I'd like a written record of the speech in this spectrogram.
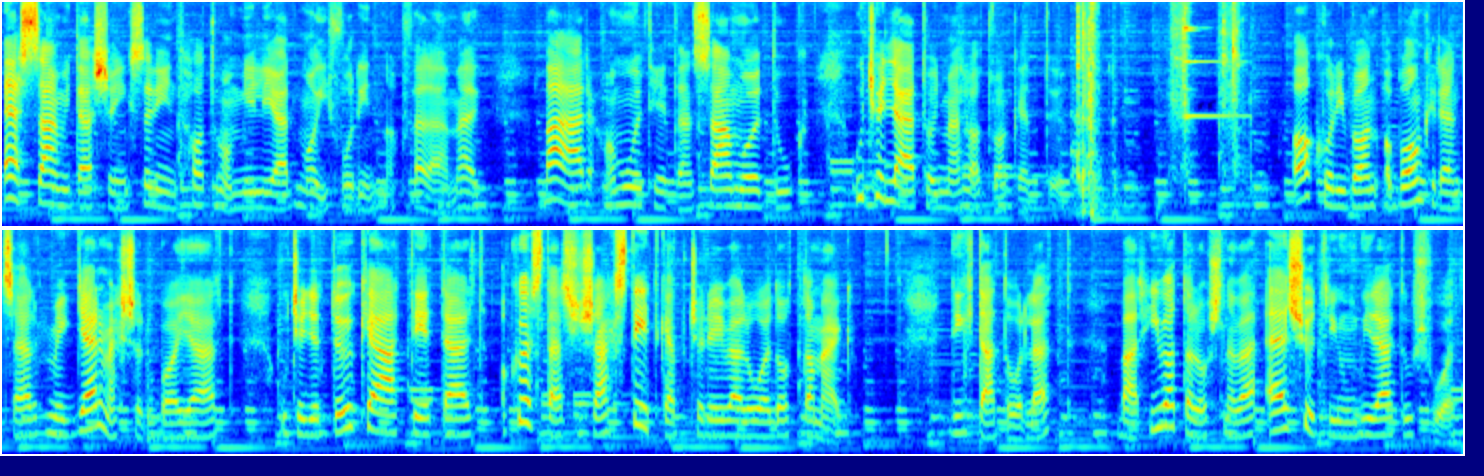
Ez számításaink szerint 60 milliárd mai forintnak felel meg, bár a múlt héten számoltuk, úgyhogy lehet, hogy már 62. Akkoriban a bankrendszer még gyermeksorúban járt, úgyhogy a tőke áttételt a köztársaság state capture oldotta meg. Diktátor lett, bár hivatalos neve első triumvirátus volt.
